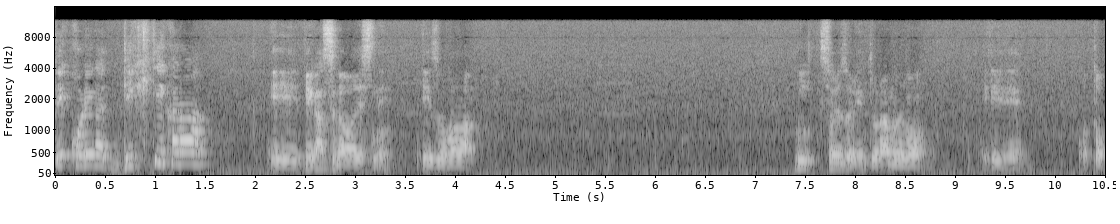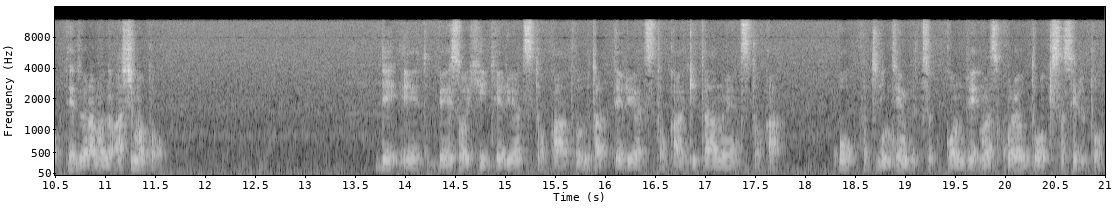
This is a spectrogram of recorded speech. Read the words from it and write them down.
で、これができてから、えー、ベガス側ですね、映像側にそれぞれドラムの、え、音で、ドラムの足元で、えーと、ベースを弾いているやつとか、あと歌っているやつとか、ギターのやつとかをこっちに全部突っ込んで、まずこれを同期させると。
